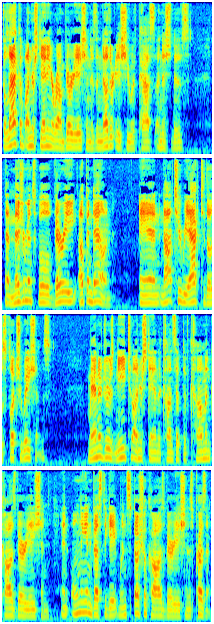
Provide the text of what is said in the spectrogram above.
The lack of understanding around variation is another issue with past initiatives that measurements will vary up and down and not to react to those fluctuations. Managers need to understand the concept of common cause variation and only investigate when special cause variation is present.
